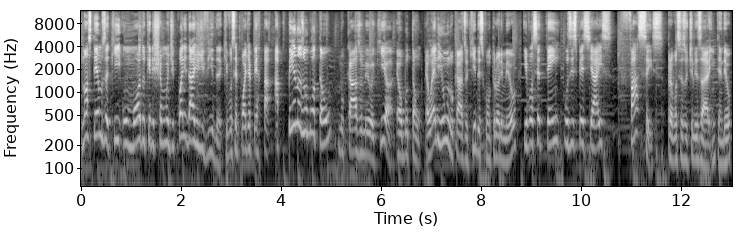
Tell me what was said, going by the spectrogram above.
Nós temos aqui um modo que eles chamam de qualidade de vida, que você pode apertar apenas um botão, no caso meu aqui, ó, é o botão, é o L1 no caso aqui desse controle meu, e você tem os especiais fáceis para vocês utilizarem, entendeu?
